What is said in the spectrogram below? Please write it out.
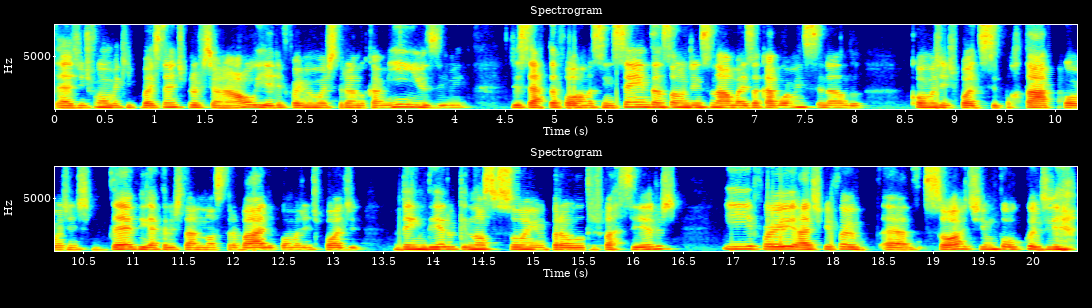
A gente foi uma equipe bastante profissional e ele foi me mostrando caminhos e, de certa forma, assim, sem intenção de ensinar, mas acabou me ensinando como a gente pode se portar, como a gente deve acreditar no nosso trabalho, como a gente pode vender o que nosso sonho para outros parceiros e foi acho que foi é, sorte um pouco de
